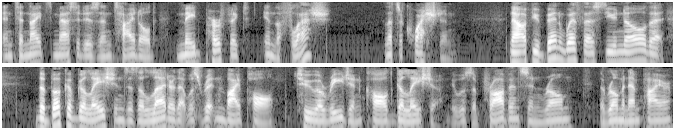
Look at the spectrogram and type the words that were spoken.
And tonight's message is entitled, Made Perfect in the Flesh? that's a question. Now, if you've been with us, you know that the book of Galatians is a letter that was written by Paul to a region called Galatia. It was a province in Rome, the Roman Empire.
